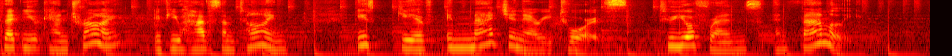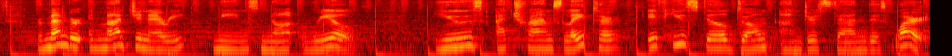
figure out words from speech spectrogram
that you can try if you have some time is give imaginary tours to your friends and family. Remember, imaginary means not real. Use a translator if you still don't understand this word.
